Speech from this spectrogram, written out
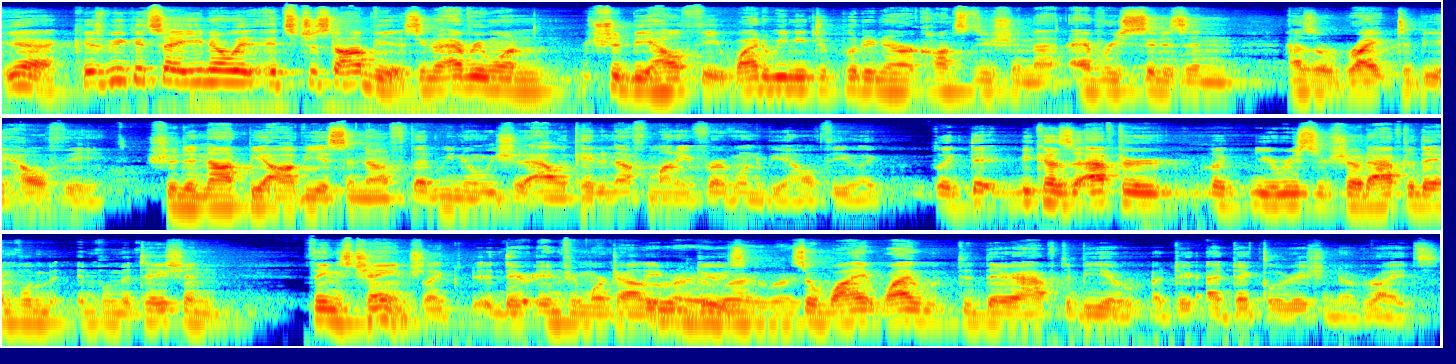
Yeah, because we could say, you know, it, it's just obvious. You know, everyone should be healthy. Why do we need to put it in our constitution that every citizen has a right to be healthy? Should it not be obvious enough that you know we should allocate enough money for everyone to be healthy? Like, like they, because after like your research showed, after the implement, implementation, things changed. Like their infant mortality Right, reduced. right, right. So why why did there have to be a, a, de- a declaration of rights?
